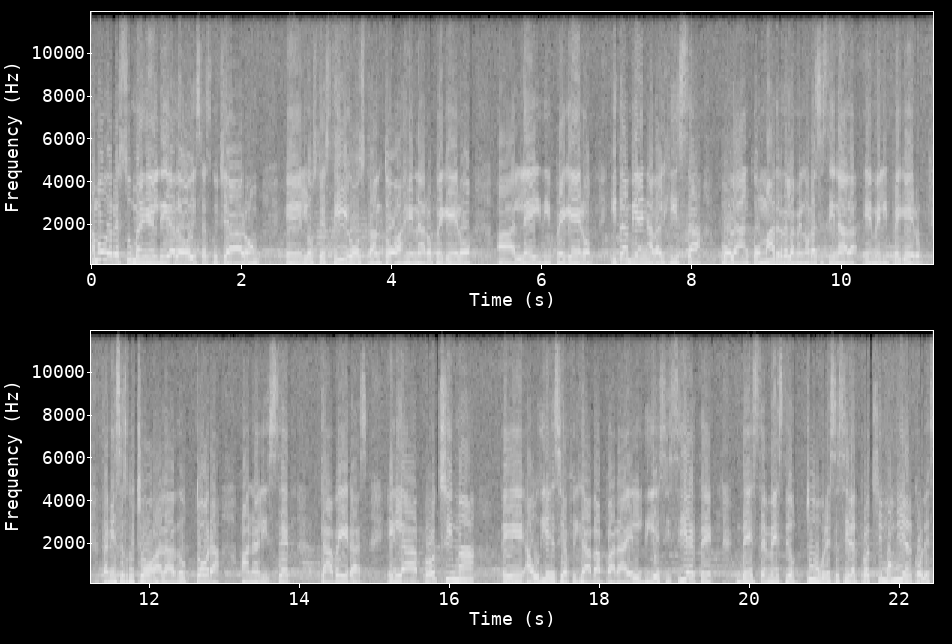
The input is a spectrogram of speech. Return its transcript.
A modo de resumen, el día de hoy se escucharon eh, los testigos, tanto a Genaro Peguero, a Lady Peguero y también a Dalgisa Polanco, madre de la menor asesinada Emily Peguero. También se escuchó a la doctora Analicet Taveras. En la próxima eh, audiencia fijada para el 17 de este mes de octubre, es decir, el próximo miércoles,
